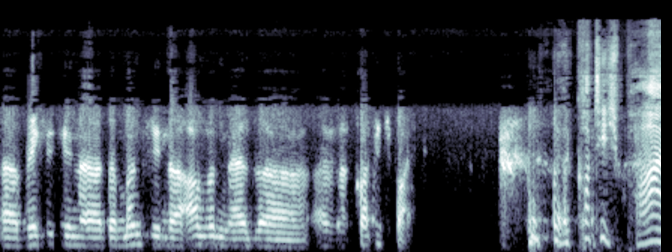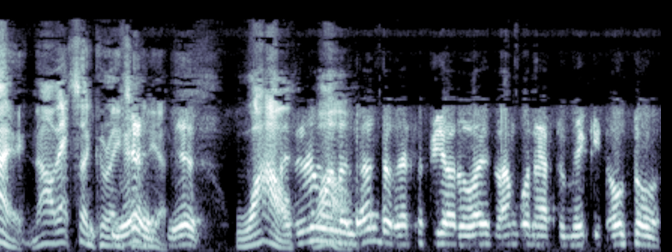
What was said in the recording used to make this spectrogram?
uh, makes it in uh, the mince in the oven as a, as a cottage pie. a cottage pie. Now, that's a great yes, idea. yes. Wow. I didn't wow. want to learn the recipe, otherwise I'm going to have to make it also.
